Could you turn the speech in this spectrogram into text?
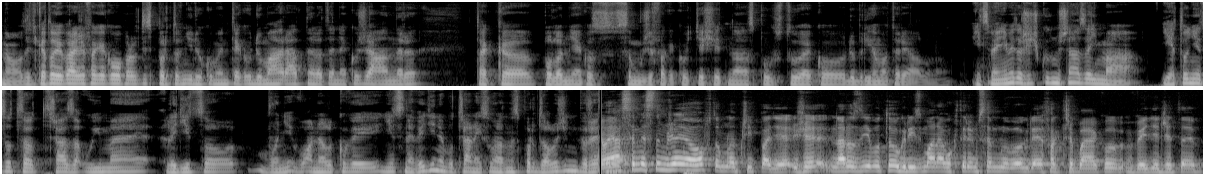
No, teďka to vypadá, že fakt jako opravdu ty sportovní dokumenty, jako kdo má hrát tenhle ten jako žánr, tak eh, podle mě jako se může fakt jako těšit na spoustu jako dobrýho materiálu. No. Nicméně mě trošičku možná zajímá, Je to něco, co třeba zaujme lidi, co oni o Anelkovi nic nevědí, nebo třeba nejsou na ten sport založení? Protože... No já si myslím, že jo, v tomhle případě, že na rozdíl od toho Griezmana, o kterém jsem mluvil, kde je fakt třeba jako vědět, že to je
